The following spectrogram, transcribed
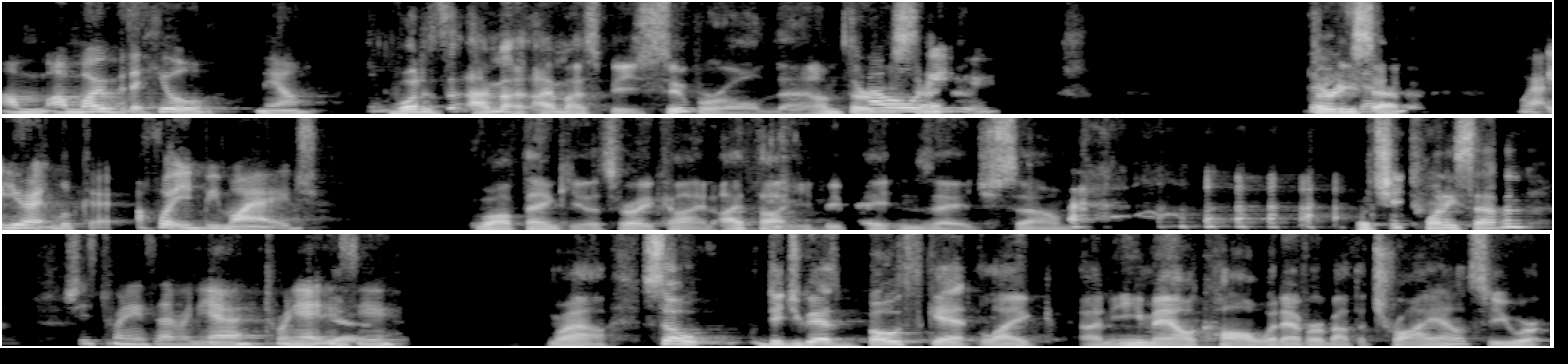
I'm I'm over the hill now. What is? I'm a, I must be super old then. I'm 37. How old are you? 37. Wow, you don't look it. I thought you'd be my age. Well, thank you. That's very kind. I thought you'd be Peyton's age. So, was she 27? She's 27. Yeah, 28 this year. Wow. So, did you guys both get like an email, call, whatever about the tryout? So, you were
